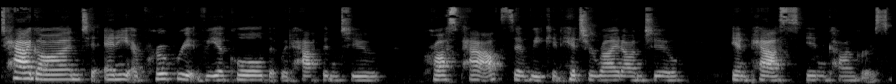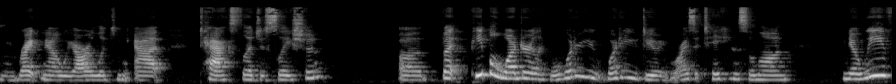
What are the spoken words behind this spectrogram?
tag on to any appropriate vehicle that would happen to cross paths that we can hitch a ride onto and pass in Congress. I mean, right now we are looking at tax legislation Uh, but people wonder, like, well, what are you what are you doing? Why is it taking so long? You know, we've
